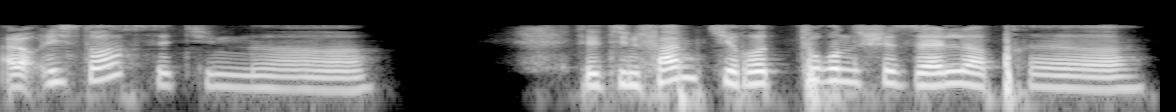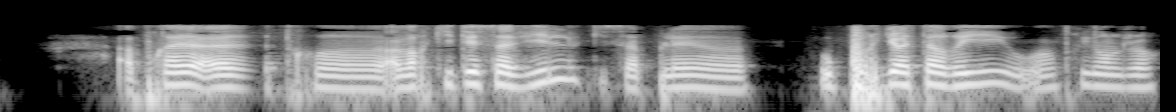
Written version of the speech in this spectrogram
Alors, l'histoire, c'est une... euh, c'est une femme qui retourne chez elle après... euh, après être euh, avoir quitté sa ville qui s'appelait euh, ou Purgatory ou un truc dans le genre.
